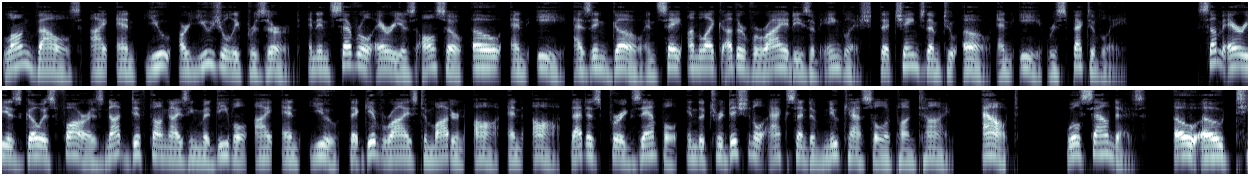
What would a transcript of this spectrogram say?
Long vowels, i, and, u, are usually preserved, and in several areas also, o, and, e, as in go and say unlike other varieties of English, that change them to o and e respectively. Some areas go as far as not diphthongizing medieval, i, and, u, that give rise to modern, ah, and, ah, that is, for example, in the traditional accent of Newcastle upon Tyne, out, will sound as oot,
